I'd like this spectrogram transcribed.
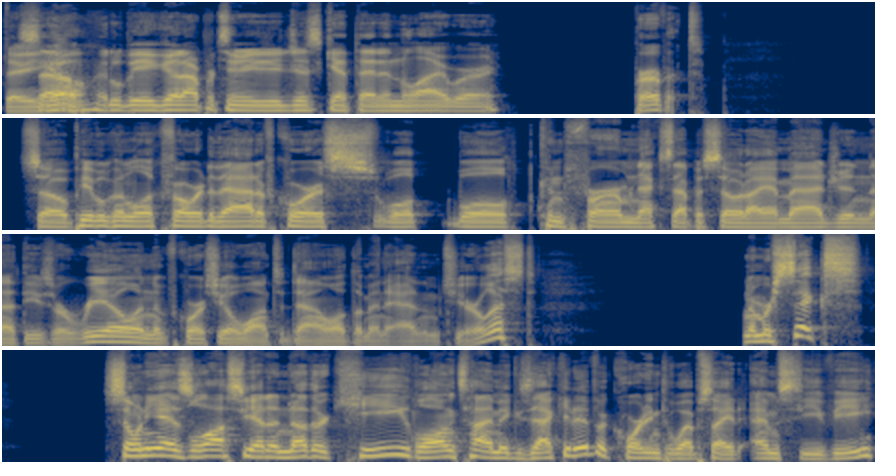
there you so go. it'll be a good opportunity to just get that in the library. Perfect. So people can look forward to that. Of course, we'll we'll confirm next episode. I imagine that these are real, and of course, you'll want to download them and add them to your list. Number six, Sony has lost yet another key longtime executive, according to website MCV.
